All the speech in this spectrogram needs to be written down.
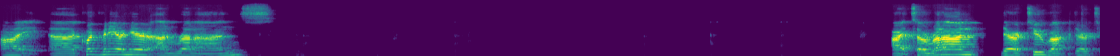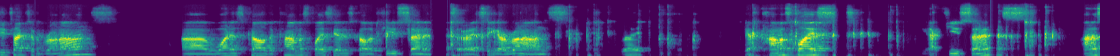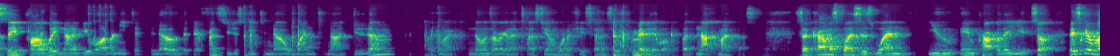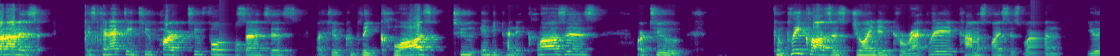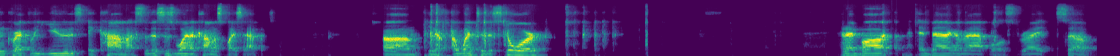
All right, uh, quick video here on run-ons. All right, so run-on, there are two run, there are two types of run-ons. Uh, one is called a comma splice, the other is called a fused sentence. All right, so you got run-ons, right? You got comma splice, you got fused sentence. Honestly, probably none of you will ever need to know the difference. You just need to know when to not do them. Like I'm like, no one's ever gonna test you on what a few sentences, or maybe they will, but not my test. So comma splice is when you improperly use. So basically, run on is is connecting two part two full sentences or two complete clause, two independent clauses, or two complete clauses joined in correctly. Comma splice is when you incorrectly use a comma. So this is when a comma splice happens. Um, you know, I went to the store and I bought a bag of apples, right? So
